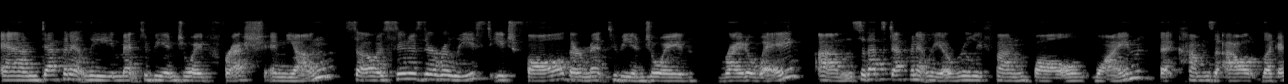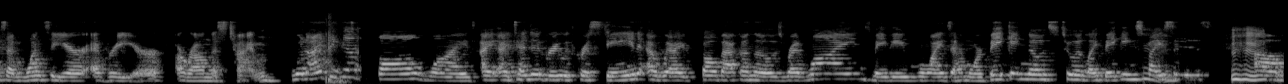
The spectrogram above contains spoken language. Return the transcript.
and definitely meant to be enjoyed fresh and young. So as soon as they're released each fall, they're meant to be enjoyed right away. Um, so that's definitely a really fun fall wine that comes out, like I said, once a year, every year around this time. When I think of fall wines, I, I tend to agree with Christine. I, I, fall back on those red wines, maybe wines that have more baking notes to it, like baking hmm. spices. Mm-hmm. Um,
